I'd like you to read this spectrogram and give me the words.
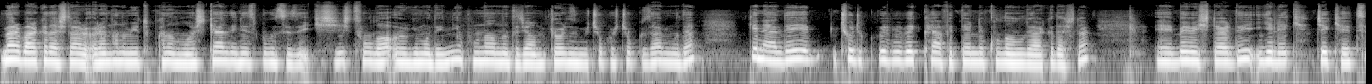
Merhaba arkadaşlar, Ören Hanım YouTube kanalıma hoş geldiniz. Bugün size iki şiş tuğla örgü modelinin yapımını anlatacağım. Gördüğünüz gibi çok hoş, çok güzel bir model. Genelde çocuk ve bebek kıyafetlerinde kullanılıyor arkadaşlar. E, bebeşlerde yelek, ceket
